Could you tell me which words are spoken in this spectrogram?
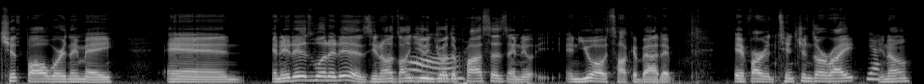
Chips fall where they may, and and it is what it is. You know, as long as you enjoy the process and it- and you always talk about it. If our intentions are right, Yeah. you know,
